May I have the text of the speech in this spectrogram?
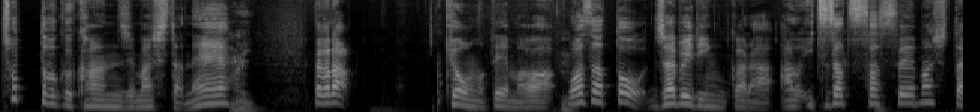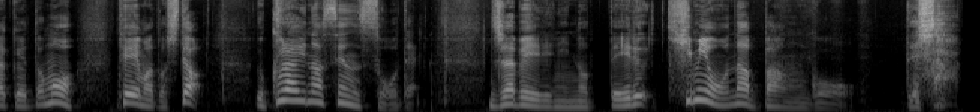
ちょっと僕感じましたね。はい。だから今日のテーマはうん。わざとジャベリンからあの逸脱させましたけどもテーマとしてはウクライナ戦争でジャベリンに載っている奇妙な番号でした。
